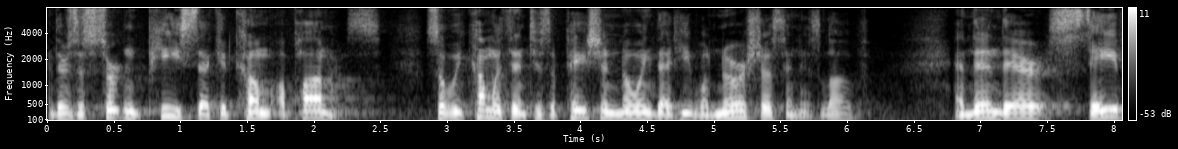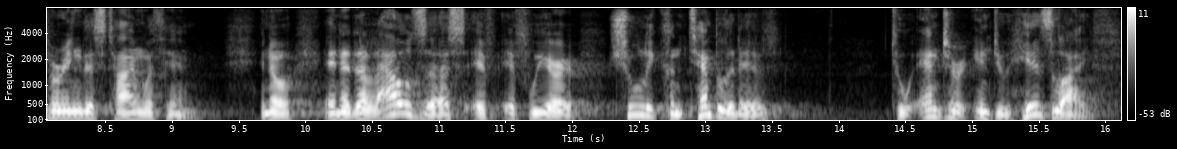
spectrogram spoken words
And there's a certain peace that could come upon us. So we come with anticipation, knowing that He will nourish us in His love and then they're savoring this time with Him. You know, and it allows us, if, if we are truly contemplative, to enter into His life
